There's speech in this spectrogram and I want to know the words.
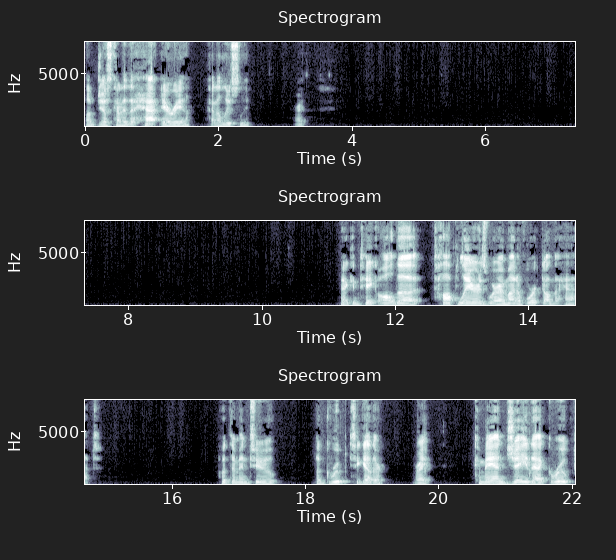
of just kind of the hat area, kind of loosely. I can take all the top layers where I might have worked on the hat, put them into a group together, right? Command J that group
